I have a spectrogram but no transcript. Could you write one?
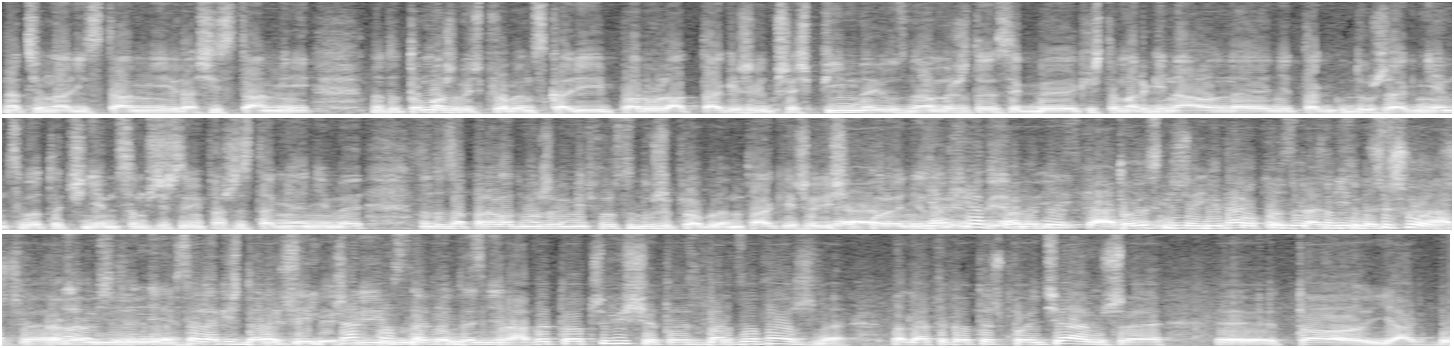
nacjonalistami, rasistami, no to to może być problem w skali paru lat, tak? Jeżeli prześpimy i uznamy, że to jest jakby jakieś tam marginalne, nie tak duże jak Niemcy, bo to ci Niemcy są przecież tymi faszystami, a nie my, no to za parę lat możemy mieć po prostu duży problem, tak? Jeżeli się w porę nie ja się zorientujemy. zgadzam. to jest Jeżeli tak niepokój dotyczący postawimy przyszłości, sprawę, tak? Ale myślę, że nie wcale jakieś dalekie, jeżeli tak jeżeli postawimy naprawdę nie... sprawę, to oczywiście to jest bardzo ważne. No dlatego też powiedziałem, że e, to jakby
